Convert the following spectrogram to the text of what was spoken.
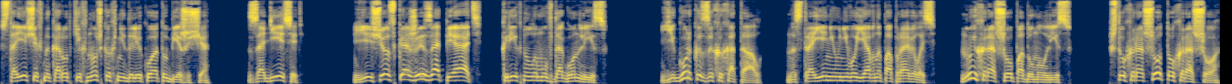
стоящих на коротких ножках недалеко от убежища. «За десять!» «Еще скажи за пять!» — крикнул ему вдогон лис. Егорка захохотал. Настроение у него явно поправилось. «Ну и хорошо», — подумал лис. «Что хорошо, то хорошо».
